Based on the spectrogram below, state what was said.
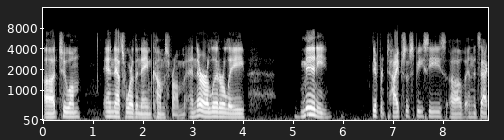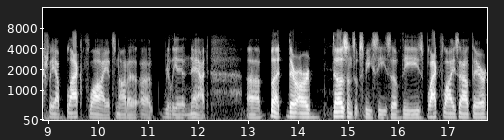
uh, to them, and that's where the name comes from. And there are literally many different types of species of, and it's actually a black fly. It's not a, a really a gnat. Uh, but there are dozens of species of these black flies out there.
